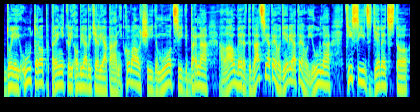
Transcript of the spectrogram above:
do jej útrop prenikli objavitelia páni Kovalčík, Môcik, Brna a Laubert 29. júna 1900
